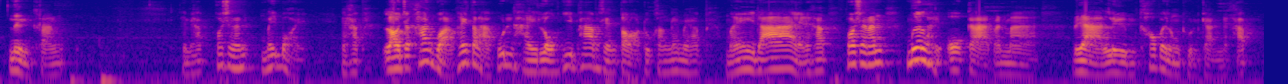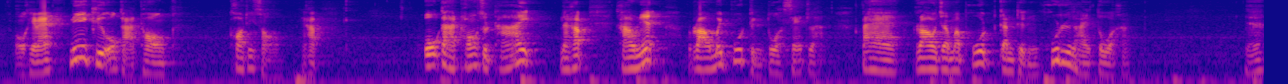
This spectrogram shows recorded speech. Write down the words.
1ครั้งเห็นไหมครับเพราะฉะนั้นไม่บ่อยนะครับเราจะคาดหวังให้ตลาดหุ้นไทยลง 25%ตลอดทุกครั้งได้ไหมครับ ไม่ได้นะครับ เพราะฉะนั้นเมื่อไหร่โอกาสมันมา อย่าลืมเข้าไปลงทุนกันนะครับโอเคไหมนี่คือโอกาสทองข้อที่2นะครับโอกาสทองสุดท้ายนะครับคราวนี้เราไม่พูดถึงตัวเซตละ แต่เราจะมาพูดกันถึงหุ้นรายตัวครับนะ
